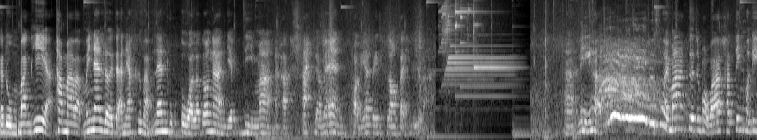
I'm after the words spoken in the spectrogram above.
กระดุมบางที่อะทำมาแบบไม่แน่นเลย แต่อันนี้คือแบบแน่นทุกตัวแล้วก็งานเย็บดีมากนะคะอะเดี๋ยวแม่แอนขออนุญาตไปลองใส่ให้ดูนะคะ อ่านี่ค่ะดูสวยมากคือจะบอกว่าคัตติ้งเขาดี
